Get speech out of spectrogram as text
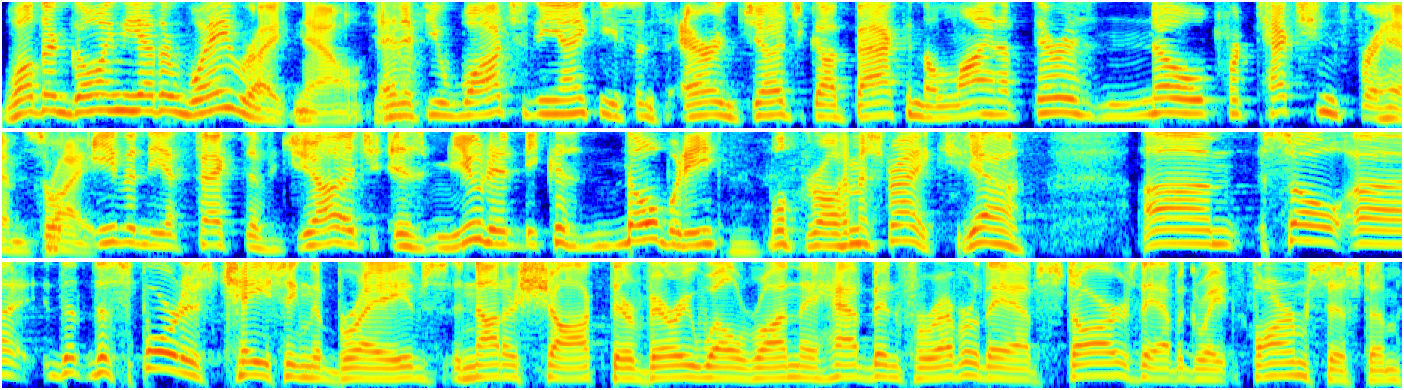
Well, they're going the other way right now. Yeah. And if you watch the Yankees since Aaron Judge got back in the lineup, there is no protection for him. So right. even the effect of Judge is muted because nobody mm-hmm. will throw him a strike. Yeah. Um, so uh, the the sport is chasing the Braves, not a shock. They're very well run. They have been forever. They have stars. They have a great farm system.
